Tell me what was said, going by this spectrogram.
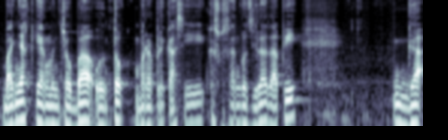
banyak yang mencoba untuk mereplikasi kesuksesan Godzilla tapi nggak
